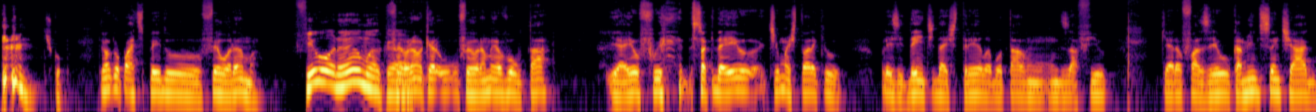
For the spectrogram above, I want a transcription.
desculpa, tem uma que eu participei do Ferrorama. Ferrorama, cara. Ferrorama, que era, o Ferrorama ia voltar, e aí eu fui, só que daí eu, tinha uma história que o presidente da Estrela botava um, um desafio que era fazer o caminho de Santiago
